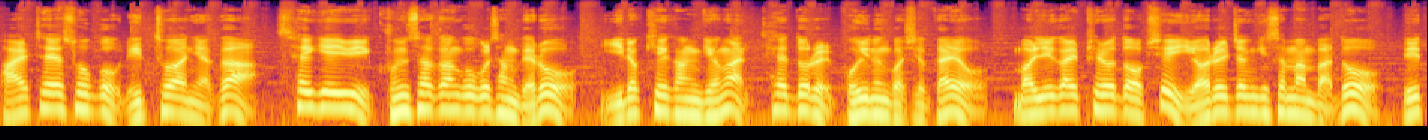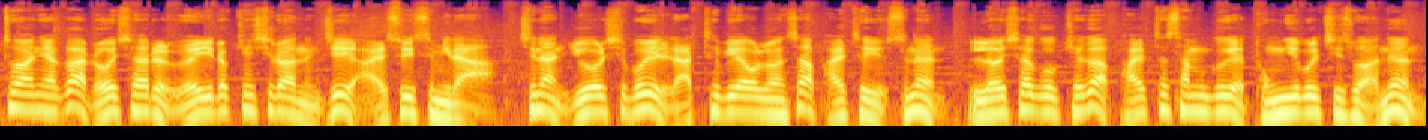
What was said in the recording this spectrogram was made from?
발트의 소국 리투아니아가 세계 2위 군사 강국을 상대로 이렇게 강경한 태도를 보이는 것일까 요? 멀리 갈 필요도 없이 열흘 전 기사만 봐도 리투아니아가 러시아를 왜 이렇게 싫어하는지 알 수 있습니다. 지난 6월 15일 라트비아 언론사 발트유스는 러시아 국회가 발트 3국의 독립을 취소하는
